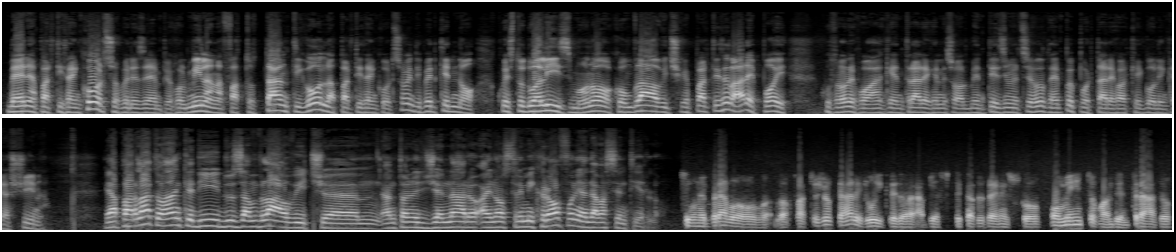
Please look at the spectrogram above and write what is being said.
bene a partita in corso, per esempio. Col Milan ha fatto tanti gol a partita in corso, quindi perché no? Questo dualismo no? con Vlaovic che parte titolare e poi Cutrone può anche entrare, che ne so, al ventesimo del secondo tempo e portare qualche gol in cascina. E ha parlato anche di Dusan Vlaovic, eh, Antonio Di Gennaro, ai nostri microfoni, andiamo a sentirlo se uno è bravo l'ha fatto giocare, lui credo abbia aspettato bene il suo momento, quando è entrato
